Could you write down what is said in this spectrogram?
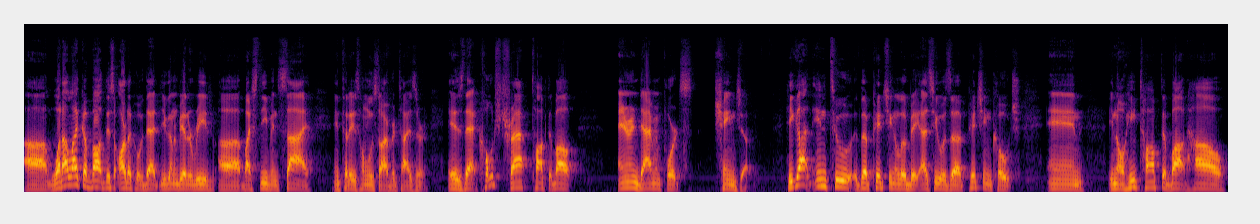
Uh, what I like about this article that you're going to be able to read uh, by Stephen Tsai in today's Honolulu Star Advertiser is that Coach Trapp talked about Aaron Davenport's changeup. He got into the pitching a little bit as he was a pitching coach, and you know he talked about how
